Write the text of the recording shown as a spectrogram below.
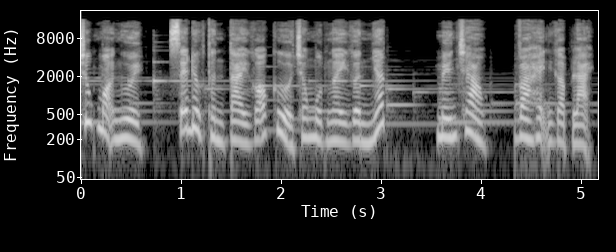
Chúc mọi người sẽ được thần tài gõ cửa trong một ngày gần nhất. Mến chào và hẹn gặp lại!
